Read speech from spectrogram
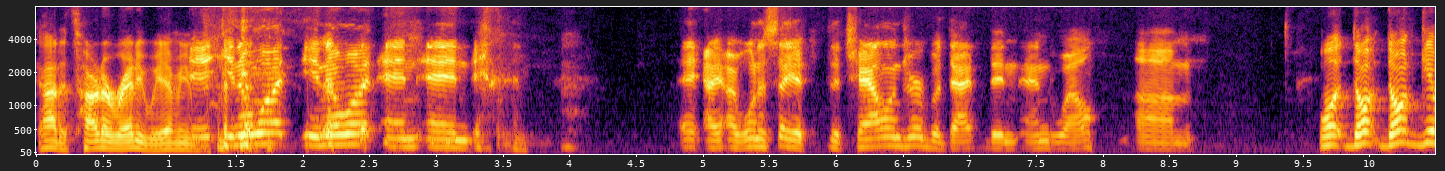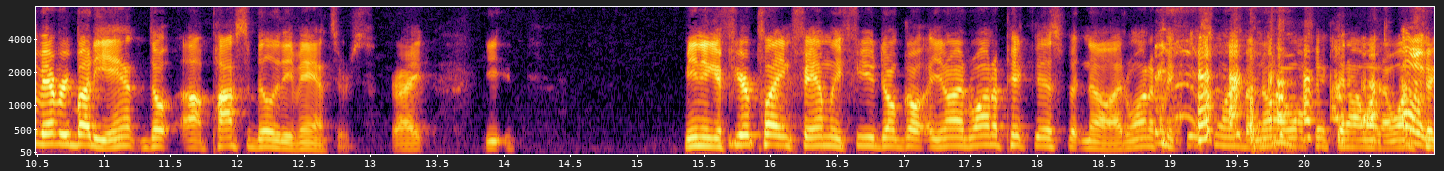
God, it's hard already. We haven't even. you know what? You know what? And and I, I want to say it, the Challenger, but that didn't end well. Um, Well, don't don't give everybody an, don't, a possibility of answers, right? You- meaning, if you're playing Family Feud, don't go. You know, I'd want to pick this, but no, I'd want to pick this one, but no, I won't pick that one. I want to oh,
